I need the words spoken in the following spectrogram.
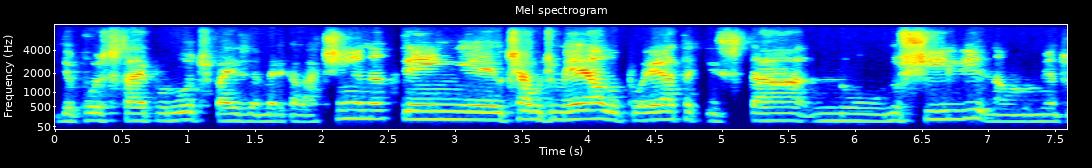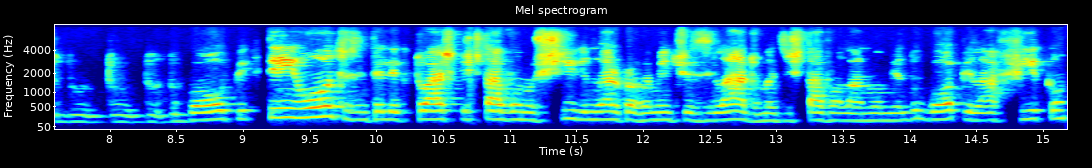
depois sai por outros países da América Latina. Tem é, o Tiago de Mello, poeta, que está no, no Chile, no momento do, do, do, golpe. Tem outros intelectuais que estavam no Chile, não eram provavelmente exilados, mas estavam lá no momento do golpe, lá ficam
